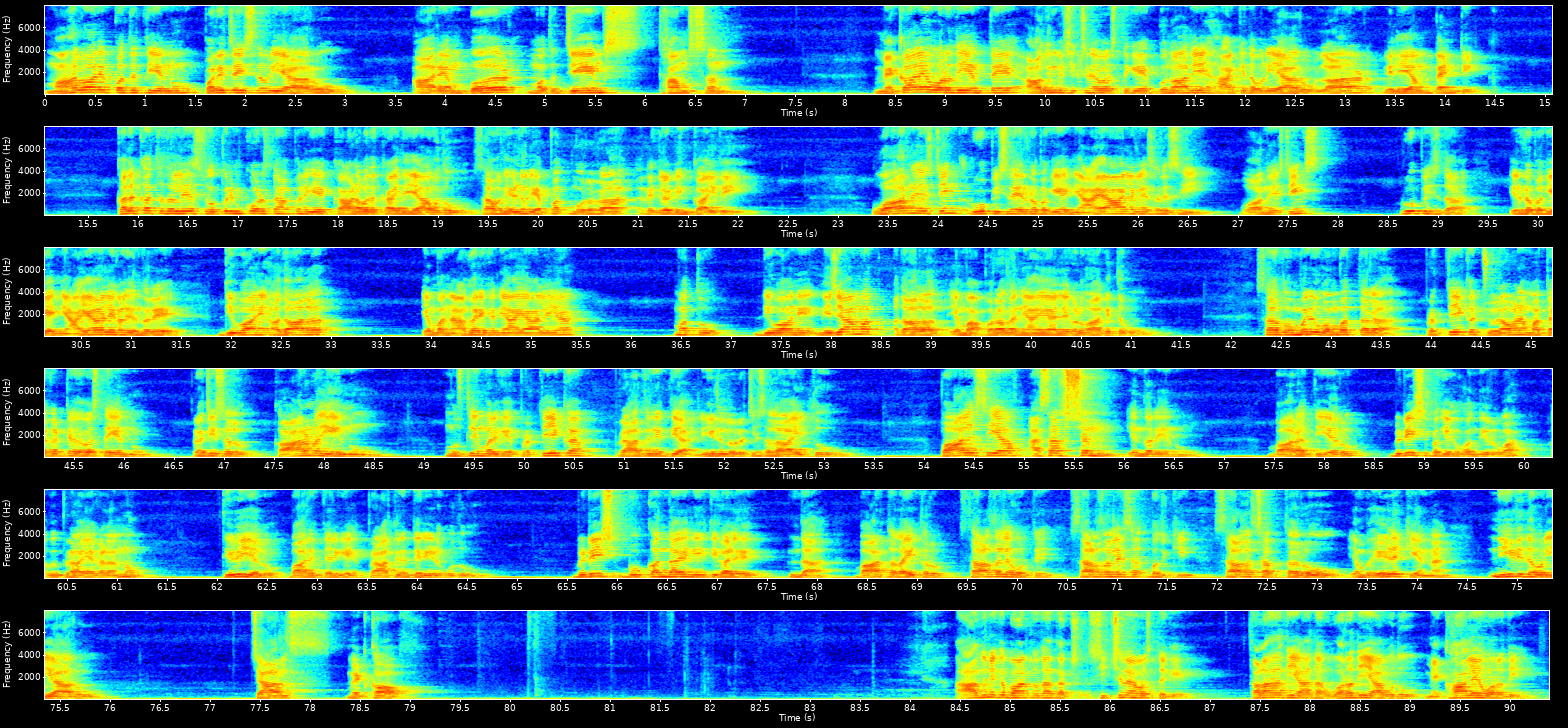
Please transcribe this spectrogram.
ಮಹಲ್ವಾರಿ ಪದ್ಧತಿಯನ್ನು ಪರಿಚಯಿಸಿದವರು ಯಾರು? ಆರ್ ಎಂ ಬರ್ಡ್ ಮತ್ತು ಜೇಮ್ಸ್ ಥಾಮ್ಸನ್. ಮೆಕಾಲೆ ವರದಿಯಂತೆ ಆಧುನಿಕ ಶಿಕ್ಷಣ ವ್ಯವಸ್ಥೆಗೆ ಬುನಾದಿ ಹಾಕಿದವನು ಯಾರು? Lord William Bentinck. ಕಲ್ಕತ್ತಾದಲ್ಲಿ supreme court ಸ್ಥಾಪನೆಗೆ ಕಾರಣವಾದ ಕಾಯ್ದೆ ಯಾವುದು? ಸಾವಿರದ ಏಳುನೂರ ಎಪ್ಪತ್ತ್ಮೂರರ ರೆಗ್ಯುಲೇಟಿಂಗ್ ಕಾಯ್ದೆ. ವಾರ್ನ್ ಹೆಸ್ಟಿಂಗ್ ರೂಪಿಸಿದ ಎರಡು ಬಗೆಯ ನ್ಯಾಯಾಲಯಗಳ ಹೆಸರಿಸಿ. ವಾರ್ನ್ ಹೇಸ್ಟಿಂಗ್ಸ್ ರೂಪಿಸಿದ ಎರಡು ಬಗೆಯ ನ್ಯಾಯಾಲಯಗಳೆಂದರೆ ದಿವಾನಿ ಅದಾಲತ್ ಎಂಬ ನಾಗರಿಕ ನ್ಯಾಯಾಲಯ ಮತ್ತು ದಿವಾನಿ ನಿಜಾಮತ್ ಅದಾಲತ್ ಎಂಬ ಅಪರಾಧ ನ್ಯಾಯಾಲಯಗಳು ಆಗಿದ್ದವು. ಸಾವಿರದ ಒಂಬೈನೂರ ಒಂಬತ್ತರ ಪ್ರತ್ಯೇಕ ಚುನಾವಣಾ ಮತಗಟ್ಟೆ ವ್ಯವಸ್ಥೆಯನ್ನು ರಚಿಸಲು ಕಾರಣ ಏನು? ಮುಸ್ಲಿಮರಿಗೆ ಪ್ರತ್ಯೇಕ ಪ್ರಾತಿನಿಧ್ಯ ನೀಡಲು ರಚಿಸಲಾಯಿತು. ಪಾಲಿಸಿ ಆಫ್ ಅಸರ್ಷನ್ ಎಂದರೇನು? ಭಾರತೀಯರು ಬ್ರಿಟಿಷ್ ಬಗ್ಗೆ ಹೊಂದಿರುವ ಅಭಿಪ್ರಾಯಗಳನ್ನು ತಿಳಿಯಲು ಭಾರತೀಯರಿಗೆ ಪ್ರಾತಿನಿಧ್ಯ ನೀಡುವುದು. ಬ್ರಿಟಿಷ್ ಭೂಕಂದಾಯ ನೀತಿಗಳಿಂದ ಭಾರತ ರೈತರು ಸಾಲದಲ್ಲೇ ಹುಟ್ಟಿ, ಸಾಲದಲ್ಲೇ ಸ, ಬದುಕಿ, ಸಾಲ ಸತ್ತರು ಎಂಬ ಹೇಳಿಕೆಯನ್ನು ನೀಡಿದವರು ಯಾರು? Charles Metcalfe. ಆಧುನಿಕ ಭಾರತದ ದಕ್ಷ, ಶಿಕ್ಷಣ ವ್ಯವಸ್ಥೆಗೆ ತಳಹದಿಯಾದ ವರದಿ ಯಾವುದು ಮೆಕಾಲೆ ವರದಿ.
